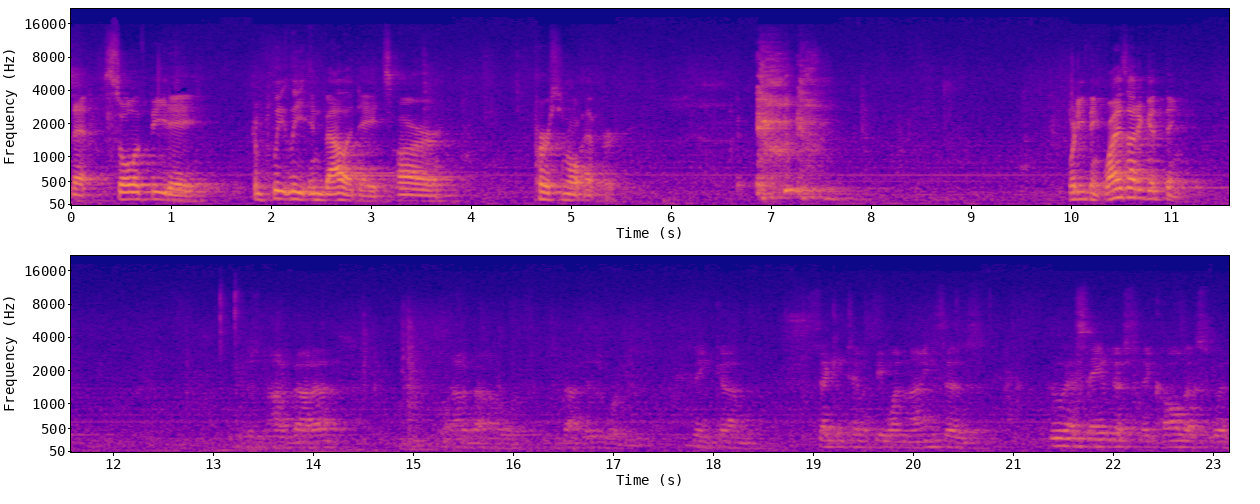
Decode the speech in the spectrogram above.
That sola fide completely invalidates our personal effort. what do you think? Why is that a good thing? Not about us, not about our works, it's about his work. I think, um, Second Timothy one nine says, who has saved us and called us with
